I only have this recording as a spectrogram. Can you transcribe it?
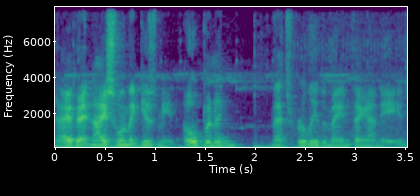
I have that nice one that gives me an opening. That's really the main thing I need.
